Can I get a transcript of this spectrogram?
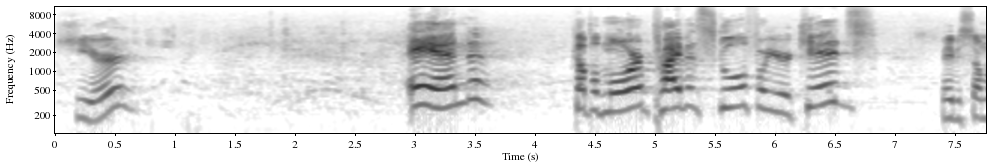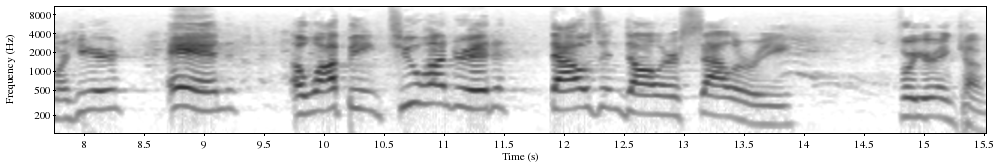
here. And a couple more private school for your kids, maybe somewhere here. And a whopping $200,000 salary for your income.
